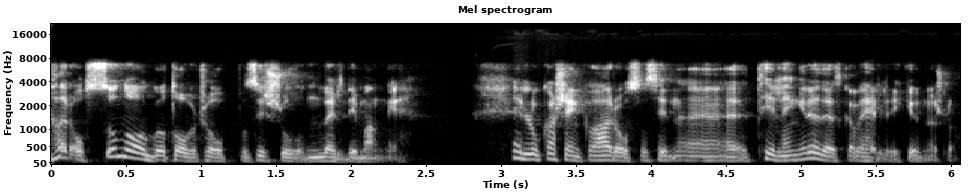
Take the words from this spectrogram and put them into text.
har også nå gått over til opposisjonen, veldig mange. Lukasjenko har også sine tilhengere, det skal vi heller ikke underslå.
